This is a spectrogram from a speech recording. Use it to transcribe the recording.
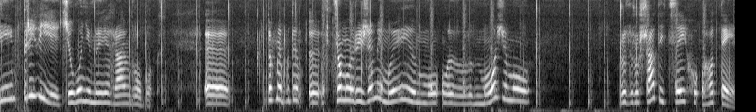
Всім привіт! Сьогодні ми граємо в Roblox. Е, то ми будемо е, в цьому режимі ми можемо розрушати цей готель.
